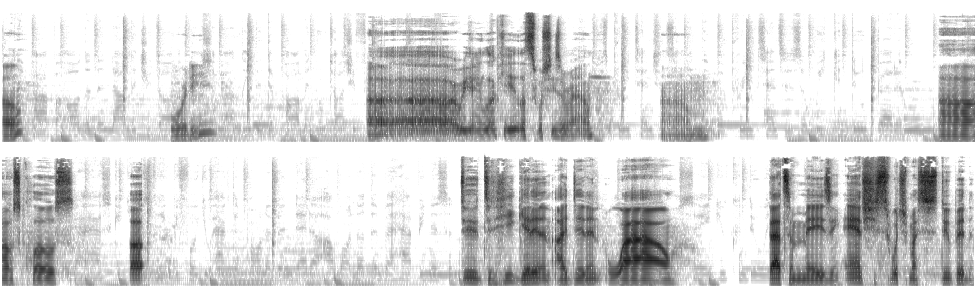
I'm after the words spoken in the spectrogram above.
Oh? 40? Uh, are we getting lucky? Let's switch these around. Um. Oh, I was close. Uh. Dude, did he get it and I didn't? Wow. That's amazing. And she switched my stupid...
